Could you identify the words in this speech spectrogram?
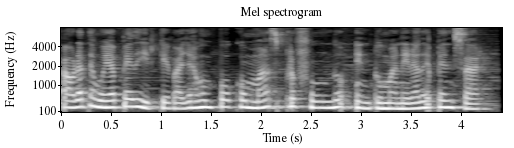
Ahora te voy a pedir que vayas un poco más profundo en tu manera de pensar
